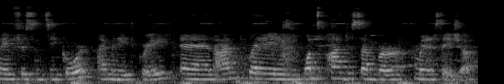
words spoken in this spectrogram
name is Tristan Secor. I'm in eighth grade, and I'm playing Once Upon December from Anastasia.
